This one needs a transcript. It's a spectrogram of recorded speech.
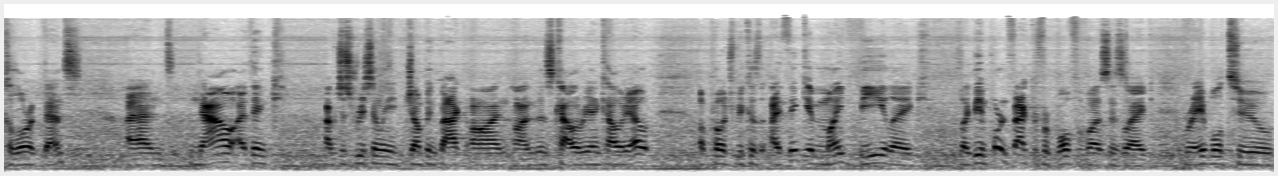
caloric dense. And now I think I'm just recently jumping back on on this calorie in calorie out approach because I think it might be like like the important factor for both of us is like we're able to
